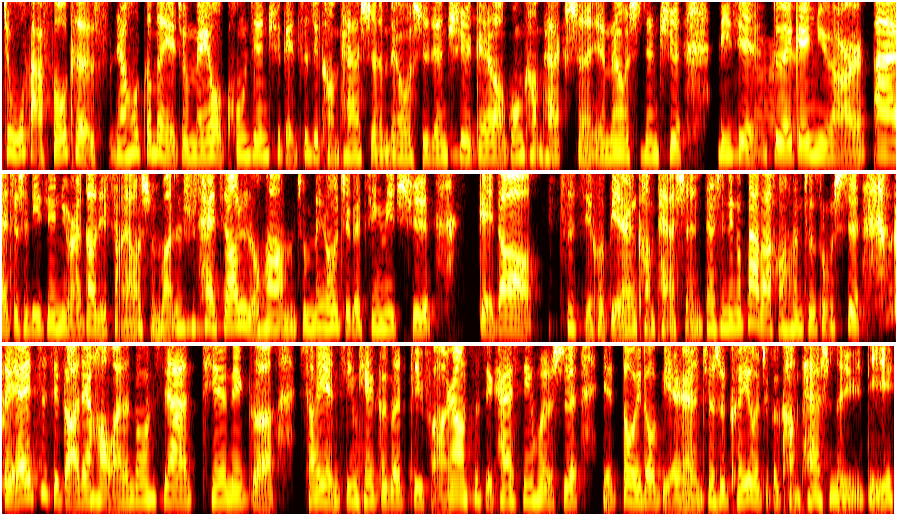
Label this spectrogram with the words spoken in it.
就无法 focus，然后根本也就没有空间去给自己 compassion，没有时间去给老公 compassion，也没有时间去理解，对，给女儿爱，就是理解女儿到底想要什么。就是太焦虑的话，我们就没有这个精力去给到。自己和别人 compassion，但是那个爸爸好像就总是可以哎自己搞点好玩的东西啊，贴那个小眼睛贴各个地方，让自己开心，或者是也逗一逗别人，就是可以有这个 compassion 的余地。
